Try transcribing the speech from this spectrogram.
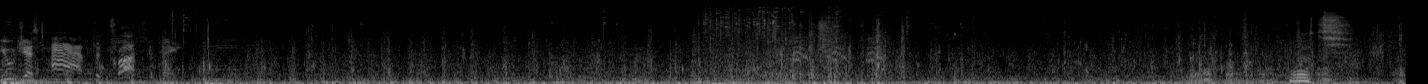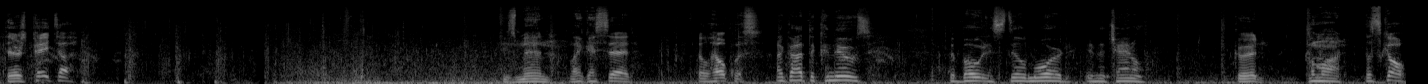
You just have to trust me. There's Paytah. These men, like I said, they'll help us. I got the canoes. The boat is still moored in the channel. Good. Come on, let's go.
